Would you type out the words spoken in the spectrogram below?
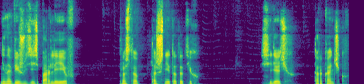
Ненавижу здесь Барлеев. Просто тошнит от этих сидячих тараканчиков.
